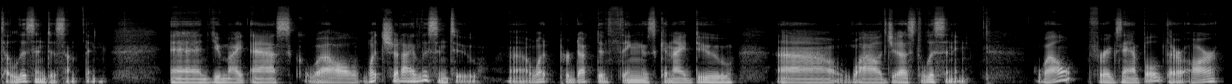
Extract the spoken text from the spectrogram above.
to listen to something. And you might ask, well, what should I listen to? Uh, what productive things can I do uh, while just listening? Well, for example, there are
